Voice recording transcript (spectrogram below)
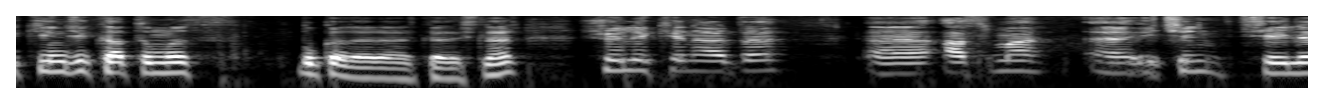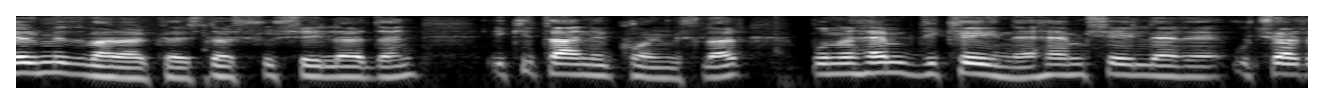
İkinci katımız bu kadar arkadaşlar. Şöyle kenarda e, asma e, için şeylerimiz var arkadaşlar. Şu şeylerden iki tane koymuşlar. Bunu hem dikeyine hem şeylere uçar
